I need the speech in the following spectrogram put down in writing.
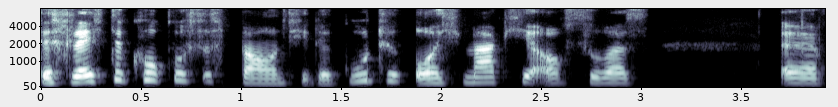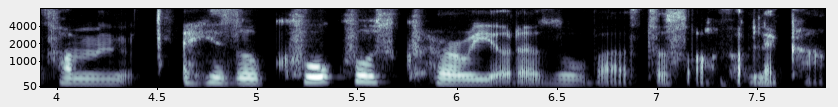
Der schlechte Kokos ist Bounty. Der gute, oh, ich mag hier auch sowas äh, vom, hier so Kokos-Curry oder sowas. Das ist auch voll lecker.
